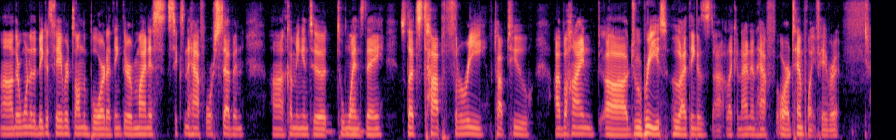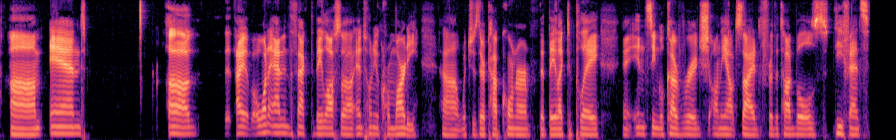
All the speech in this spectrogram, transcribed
Uh, they're one of the biggest favorites on the board. I think they're minus six and a half or seven uh, coming into to Wednesday. So that's top three, top two uh, behind uh, Drew Brees, who I think is uh, like a nine and a half or a ten point favorite. Um, and uh, I want to add in the fact that they lost uh, Antonio Cromartie, uh, which is their top corner that they like to play in single coverage on the outside for the Todd Bowles defense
